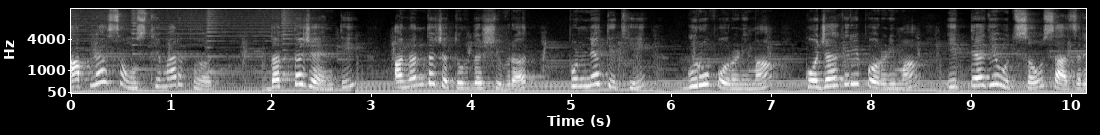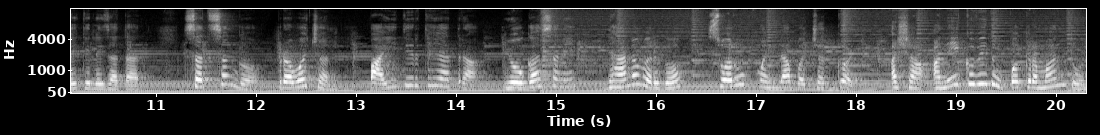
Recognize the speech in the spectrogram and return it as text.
आपल्या संस्थेमार्फत दत्त जयंती अनंत चतुर्दशी व्रत पुण्यतिथी गुरुपौर्णिमा कोजागिरी पौर्णिमा इत्यादी उत्सव साजरे केले जातात. सत्संग प्रवचन पायी तीर्थयात्रा योगासने ध्यानवर्ग स्वरूप महिला बचत गट अशा अनेकविध उपक्रमांतून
